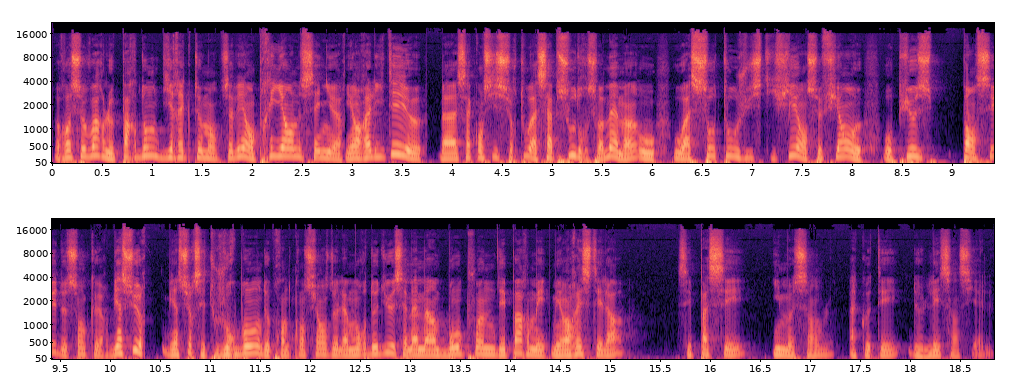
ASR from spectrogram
recevoir le pardon directement, vous savez, en priant le Seigneur. Et en réalité, euh, bah, ça consiste surtout à s'absoudre soi-même, hein, ou, à s'auto-justifier en se fiant euh, aux pieuses pensée de son cœur. Bien sûr, bien sûr, c'est toujours bon de prendre conscience de l'amour de Dieu, c'est même un bon point de départ, mais, mais en rester là, c'est passer, il me semble, à côté de l'essentiel.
